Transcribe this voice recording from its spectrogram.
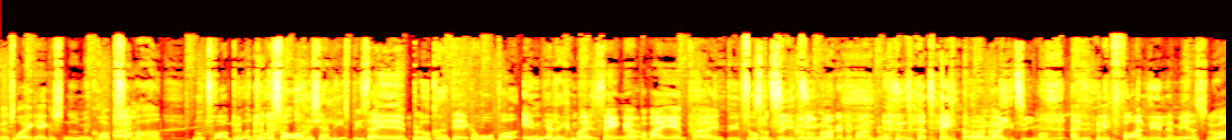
Jeg tror ikke, jeg kan snyde min krop Ej. så meget. Nu tror du, at du har sovet. Hvis jeg lige spiser øh, blødkogt æg og robrød, inden jeg lægger mig i seng ja. Og på vej hjem fra en bytur Så på 10 tænker timer. du nok, at det var en lur. så tænker På du nok, 9 timer. at du lige får en lille middagslur.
